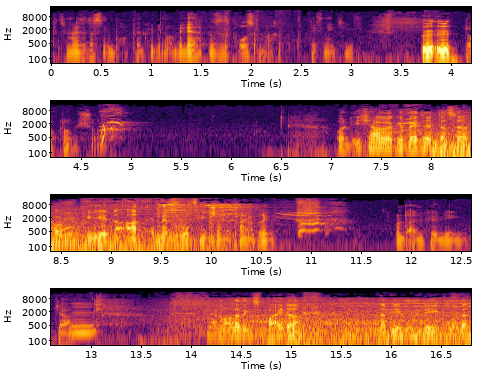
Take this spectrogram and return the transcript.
Beziehungsweise, dass sie überhaupt ankündigen. Aber wenn, dann hätten sie es groß gemacht. Definitiv. Mhm. Doch, glaube ich schon. Und ich habe gewettet, dass er irgendwie eine Art MMO-Feature mit reinbringt. Und ankündigen. Ja. Hm. Wir haben allerdings beide daneben gelegen und dann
